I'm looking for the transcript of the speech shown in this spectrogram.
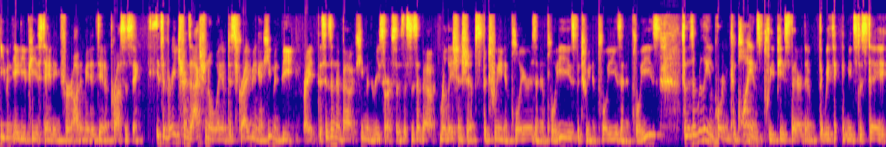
even ADP standing for automated data processing, it's a very transactional way of describing a human being, right? This isn't about human resources. This is about relationships between employers and employees, between employees and employees. So there's a really important compliance piece there that, that we think needs to stay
